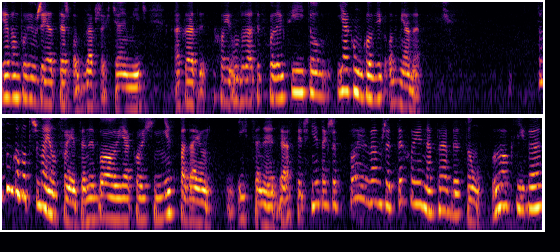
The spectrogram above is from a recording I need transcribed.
Ja Wam powiem, że ja też od zawsze chciałem mieć akurat hoje undulaty w kolekcji i to jakąkolwiek odmianę. Stosunkowo trzymają swoje ceny, bo jakoś nie spadają ich ceny drastycznie, także powiem Wam, że te hoje naprawdę są urokliwe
